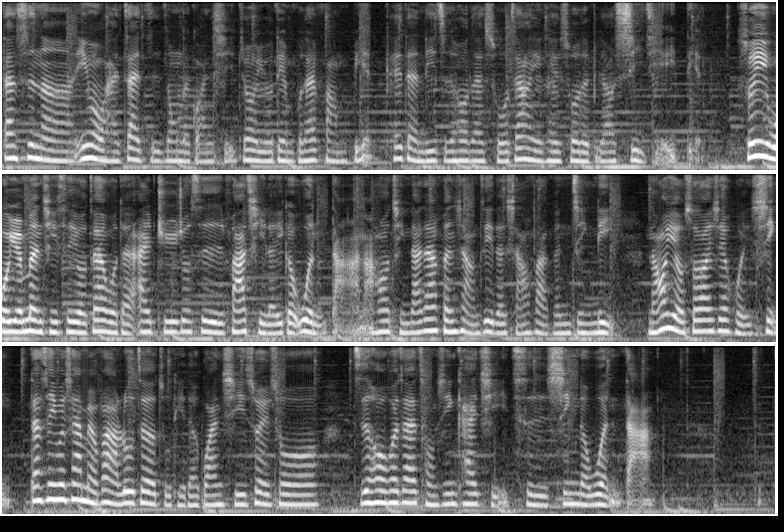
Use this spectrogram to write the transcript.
但是呢，因为我还在职中的关系，就有点不太方便，可以等离职后再说，这样也可以说的比较细节一点。所以我原本其实有在我的 IG 就是发起了一个问答，然后请大家分享自己的想法跟经历，然后有收到一些回信，但是因为现在没有办法录这个主题的关系，所以说之后会再重新开启一次新的问答。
